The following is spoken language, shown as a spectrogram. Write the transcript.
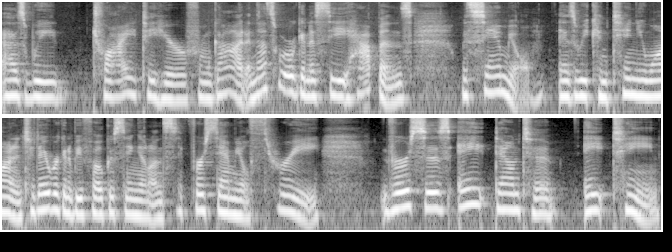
as we try to hear from God. And that's what we're going to see happens with Samuel as we continue on. And today we're going to be focusing in on 1 Samuel 3, verses 8 down to 18.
